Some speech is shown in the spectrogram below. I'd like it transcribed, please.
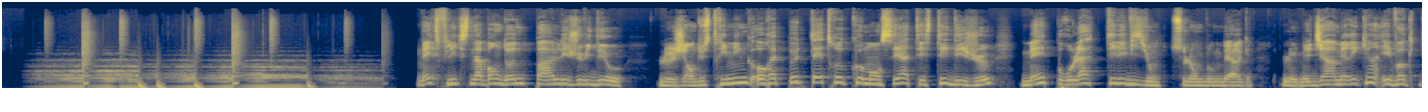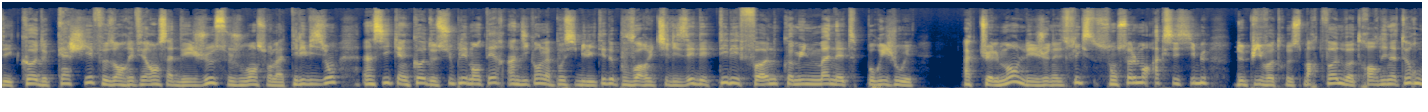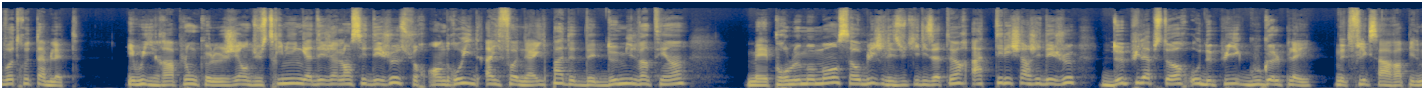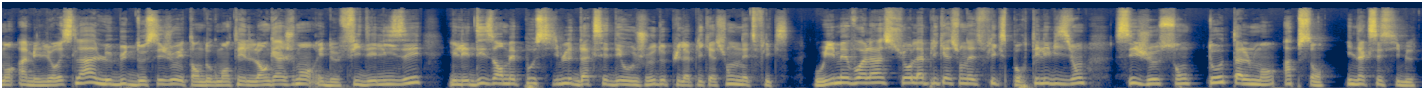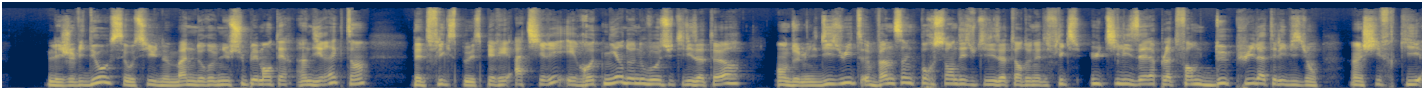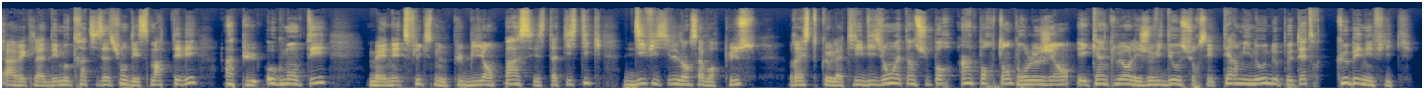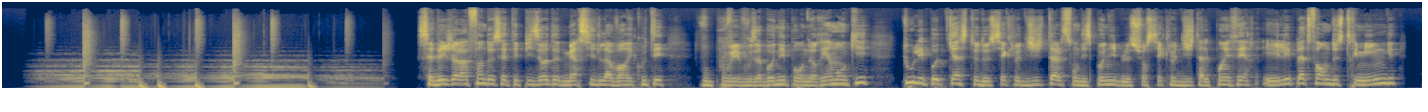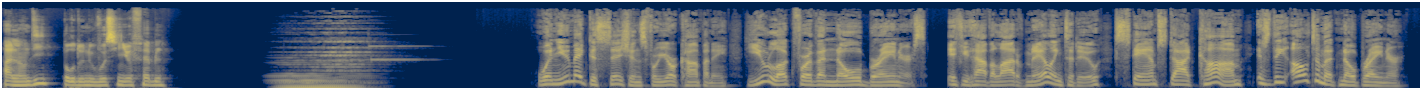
Netflix n'abandonne pas les jeux vidéo. Le géant du streaming aurait peut-être commencé à tester des jeux, mais pour la télévision, selon Bloomberg. Le média américain évoque des codes cachés faisant référence à des jeux se jouant sur la télévision, ainsi qu'un code supplémentaire indiquant la possibilité de pouvoir utiliser des téléphones comme une manette pour y jouer. Actuellement, les jeux Netflix sont seulement accessibles depuis votre smartphone, votre ordinateur ou votre tablette. Et oui, rappelons que le géant du streaming a déjà lancé des jeux sur Android, iPhone et iPad dès 2021, mais pour le moment, ça oblige les utilisateurs à télécharger des jeux depuis l'App Store ou depuis Google Play. Netflix a rapidement amélioré cela, le but de ces jeux étant d'augmenter l'engagement et de fidéliser, il est désormais possible d'accéder aux jeux depuis l'application Netflix. Oui mais voilà, sur l'application Netflix pour télévision, ces jeux sont totalement absents, inaccessibles. Les jeux vidéo, c'est aussi une manne de revenus supplémentaires indirecte. Hein. Netflix peut espérer attirer et retenir de nouveaux utilisateurs. En 2018, 25% des utilisateurs de Netflix utilisaient la plateforme depuis la télévision, un chiffre qui, avec la démocratisation des smart TV, a pu augmenter, mais Netflix ne publiant pas ces statistiques, difficile d'en savoir plus. Reste que la télévision est un support important pour le géant et qu'inclure les jeux vidéo sur ses terminaux ne peut être que bénéfique. C'est déjà la fin de cet épisode, merci de l'avoir écouté. Vous pouvez vous abonner pour ne rien manquer. Tous les podcasts de Siècle Digital sont disponibles sur siècledigital.fr et les plateformes de streaming. À lundi pour de nouveaux signaux faibles. When you make decisions for your company, you look for the no-brainers. If you have a lot of mailing to do, stamps.com is the ultimate no-brainer.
